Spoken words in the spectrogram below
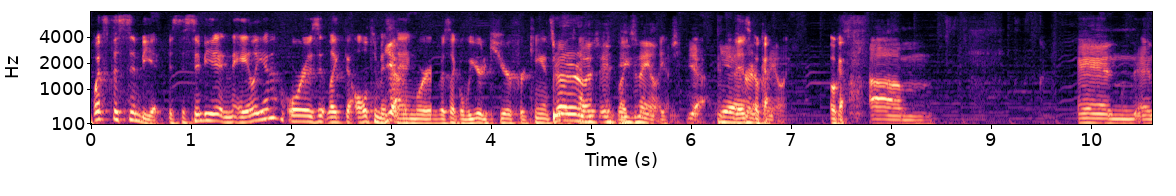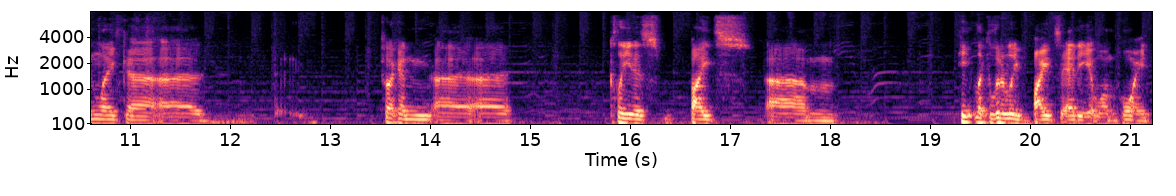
what's the symbiote? Is the symbiote an alien, or is it like the ultimate Yeah. thing where it was like a weird cure for cancer? No, or no, no. It's, something? it's, Like, he's an alien. it- Yeah. Yeah. It is? Okay. an alien. Okay. Um, and and like uh, uh fucking uh, uh, Cletus bites um, he like literally bites Eddie at one point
